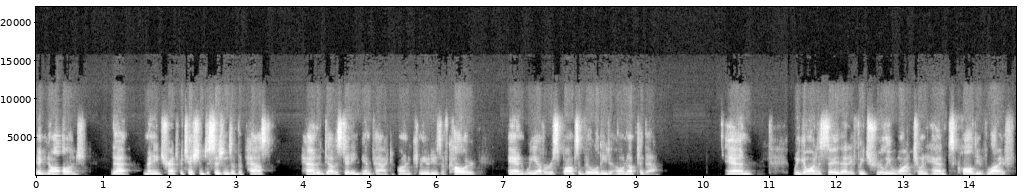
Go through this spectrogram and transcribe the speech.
acknowledge that many transportation decisions of the past had a devastating impact on communities of color, and we have a responsibility to own up to that. And we go on to say that if we truly want to enhance quality of life,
